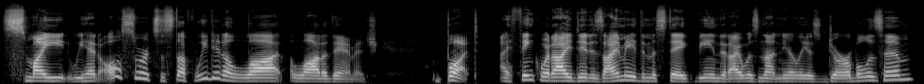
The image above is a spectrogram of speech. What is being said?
Smite, we had all sorts of stuff. We did a lot, a lot of damage. But I think what I did is I made the mistake, being that I was not nearly as durable as him,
